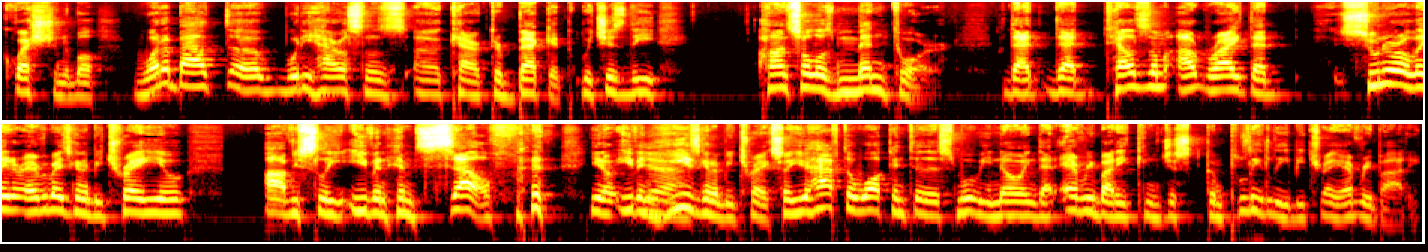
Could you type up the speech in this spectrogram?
questionable. What about uh, Woody Harrelson's uh, character Beckett, which is the Han Solo's mentor, that that tells them outright that sooner or later everybody's going to betray you. Obviously, even himself, you know, even yeah. he's going to betray. So you have to walk into this movie knowing that everybody can just completely betray everybody.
